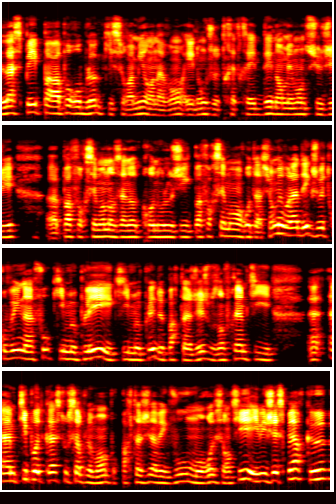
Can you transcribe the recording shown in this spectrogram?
l'aspect par rapport au blog qui sera mis en avant. Et donc je traiterai d'énormément de sujets, euh, pas forcément dans un ordre chronologique, pas forcément en rotation, mais voilà, dès que je vais trouver une info qui me plaît et qui me plaît de partager, je vous en ferai un petit, un, petit podcast tout simplement pour partager avec vous mon ressenti. Et j'espère que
